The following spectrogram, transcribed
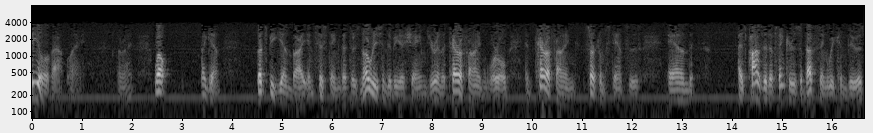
feel that way. All right? Well, again, let's begin by insisting that there's no reason to be ashamed. You're in a terrifying world and terrifying circumstances, and as positive thinkers, the best thing we can do is,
